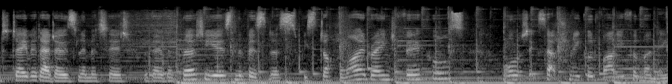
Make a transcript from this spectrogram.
Welcome to David Eddowes Limited. With over 30 years in the business, we stock a wide range of vehicles, all at exceptionally good value for money.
